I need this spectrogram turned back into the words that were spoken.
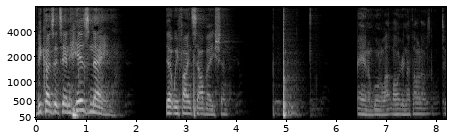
Because it's in His name that we find salvation. Man, I'm going a lot longer than I thought I was going to.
